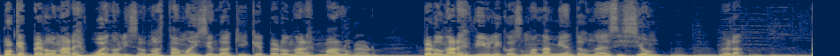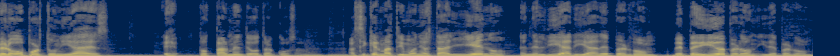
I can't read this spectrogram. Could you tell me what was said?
Porque perdonar es bueno, Eliseo. No estamos diciendo aquí que perdonar es malo. Claro. Perdonar es bíblico, es un mandamiento, es una decisión, ¿verdad? Pero oportunidades es totalmente otra cosa. Así que el matrimonio está lleno en el día a día de perdón, de pedido de perdón y de perdón.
